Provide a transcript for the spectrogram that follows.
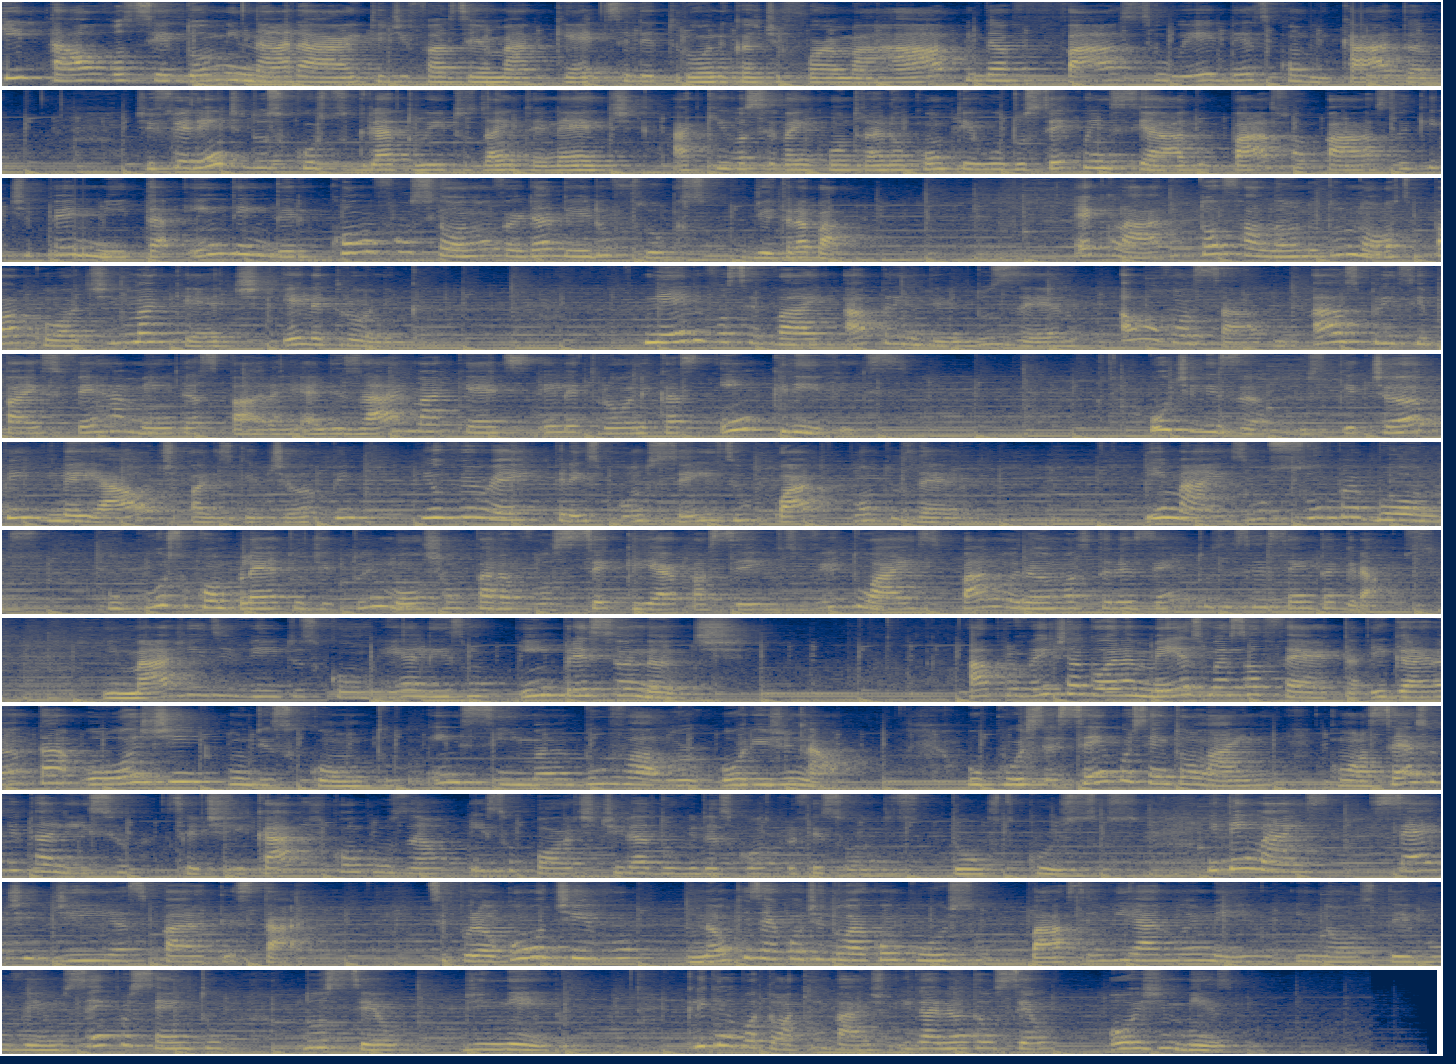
Que tal você dominar a arte de fazer maquetes eletrônicas de forma rápida, fácil e descomplicada? Diferente dos cursos gratuitos da internet, aqui você vai encontrar um conteúdo sequenciado passo a passo e que te permita entender como funciona um verdadeiro fluxo de trabalho. É claro, estou falando do nosso pacote maquete eletrônica. Nele você vai aprender do zero ao avançado as principais ferramentas para realizar maquetes eletrônicas incríveis. Utilizando o SketchUp Layout para SketchUp e o V-Ray 3.6 e o 4.0. E mais um super bônus, o curso completo de Twinmotion para você criar passeios virtuais panoramas 360 graus. Imagens e vídeos com realismo impressionante. Aproveite agora mesmo essa oferta e garanta hoje um desconto em cima do valor original. O curso é 100% online, com acesso vitalício, certificado de conclusão e suporte tira dúvidas com os professores dos cursos. E tem mais 7 dias para testar. Se por algum motivo não quiser continuar com o curso, basta enviar um e-mail e nós devolvemos 100% do seu dinheiro clique no botão aqui embaixo e garanta o seu hoje mesmo.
